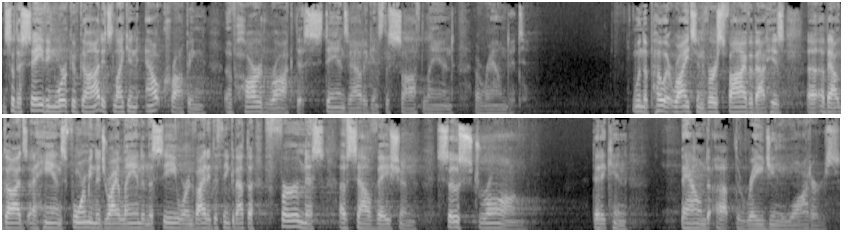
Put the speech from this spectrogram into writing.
And so the saving work of God, it's like an outcropping of hard rock that stands out against the soft land around it. When the poet writes in verse 5 about his, uh, about God's uh, hands forming the dry land and the sea, we're invited to think about the firmness of salvation, so strong that it can bound up the raging waters.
